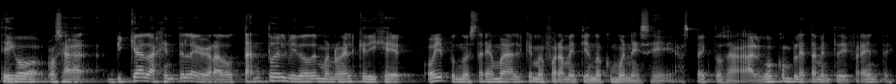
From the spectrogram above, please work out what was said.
Digo, o sea, vi que a la gente le agradó tanto el video de Manuel que dije, oye, pues no estaría mal que me fuera metiendo como en ese aspecto, o sea, algo completamente diferente.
